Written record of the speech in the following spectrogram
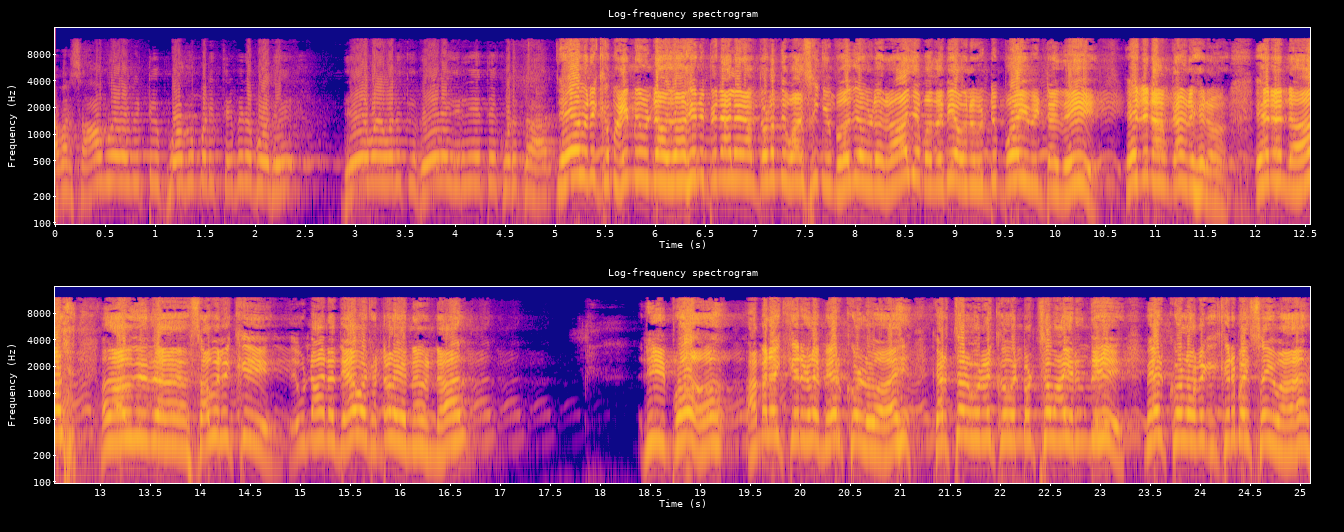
அவன் சாமுவேலை விட்டு போகும்படி திரும்பின போது தேவனுக்கு வேற இருதயத்தை கொடுத்தார். தேவனுக்கு மகிமை உண்டாவதாக. பின்னாலே நாம் தொடர்ந்து வாசிக்கும் போது அவனுடைய ராஜ பதவி அவனை விட்டு போய்விட்டது என்று நாம் காணுகிறோம். ஏனென்றால் அதாவது இந்த சவலுக்கு உண்டான தேவ கட்டளை என்னவென்றால் நீ இப்போ அமலக்கியர்களை மேற்கொள்வாய் கர்த்தர் உனக்கு உன்பட்சமாக இருந்து மேற்கொள்ள உனக்கு கிருபை செய்வார்.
